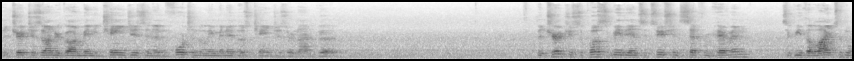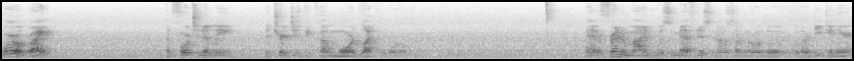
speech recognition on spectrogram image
The church has undergone many changes, and unfortunately, many of those changes are not good. The church is supposed to be the institution sent from heaven to be the light to the world, right? Unfortunately, the church has become more like the world. I had a friend of mine who was a Methodist, and I was talking with, the, with our deacon here.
